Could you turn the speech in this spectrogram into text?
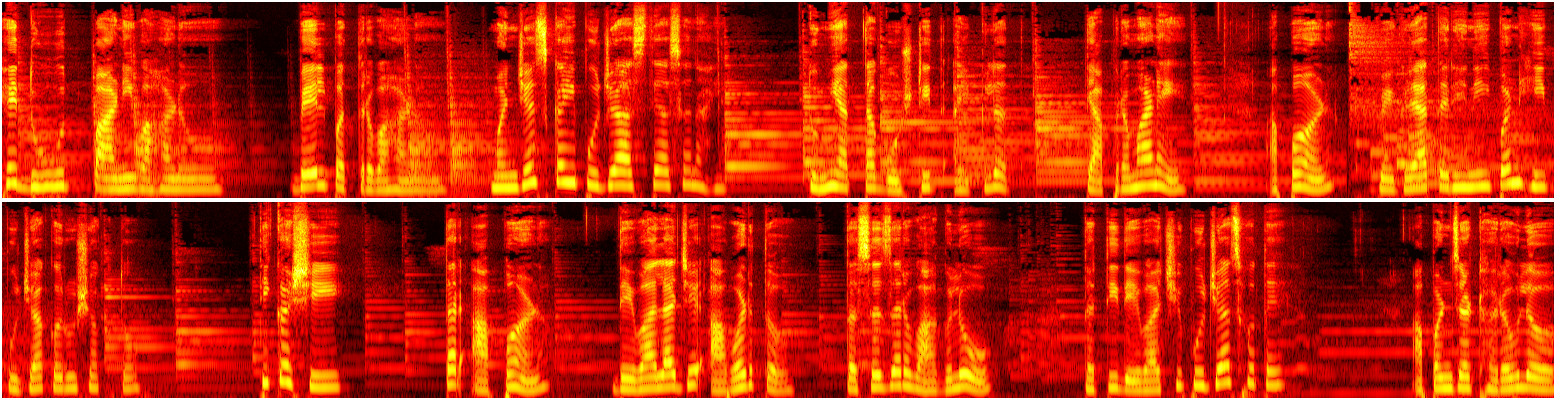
हे दूध पाणी वाहणं बेलपत्र वाहणं म्हणजेच काही पूजा असते असं नाही. तुम्ही आत्ता गोष्टीत ऐकलत त्याप्रमाणे आपण वेगळ्या तऱ्हेने पण ही पूजा करू शकतो. ती कशी? तर आपण देवाला जे आवडतं तसं जर वागलो तर ती देवाची पूजाच होते. आपण जर ठरवलं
